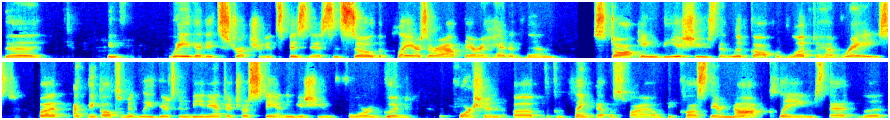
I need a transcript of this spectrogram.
the way that it's structured its business. And so the players are out there ahead of them, stalking the issues that LIV Golf would love to have raised. But I think ultimately there's going to be an antitrust standing issue for a good portion of the complaint that was filed because they're not claims that the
